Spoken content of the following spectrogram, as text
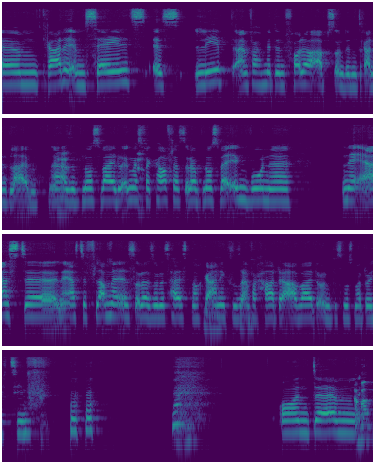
ähm, gerade im Sales, es lebt einfach mit den Follow-ups und dem Dranbleiben. Ne? Ja. Also bloß weil du irgendwas verkauft hast oder bloß weil irgendwo eine, eine, erste, eine erste Flamme ist oder so, das heißt noch gar mhm. nichts, es ist einfach harte Arbeit und das muss man durchziehen. und, ähm, Aber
